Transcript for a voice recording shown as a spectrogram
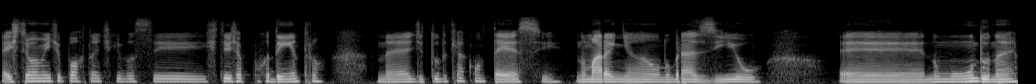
É extremamente importante que você esteja por dentro, né? De tudo que acontece no Maranhão, no Brasil, é, no mundo, né?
